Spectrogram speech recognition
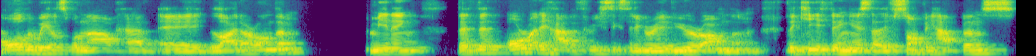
All the wheels will now have a LiDAR on them, meaning that they already have a 360 degree view around them. The key thing is that if something happens,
